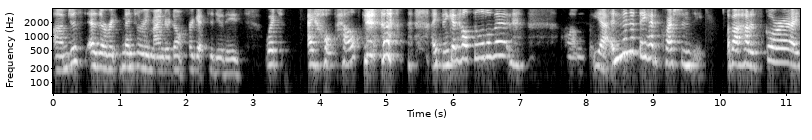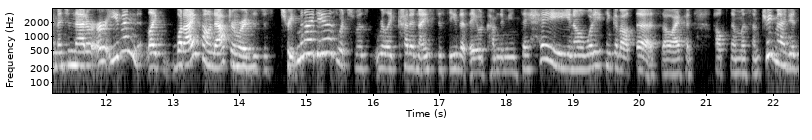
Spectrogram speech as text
um, just as a re- mental reminder. Don't forget to do these, which I hope helped. I think it helped a little bit. Um, yeah, and then if they had questions, about how to score it. I mentioned that, or, or even like what I found afterwards mm-hmm. is just treatment ideas, which was really kind of nice to see that they would come to me and say, Hey, you know, what do you think about this? So I could help them with some treatment ideas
